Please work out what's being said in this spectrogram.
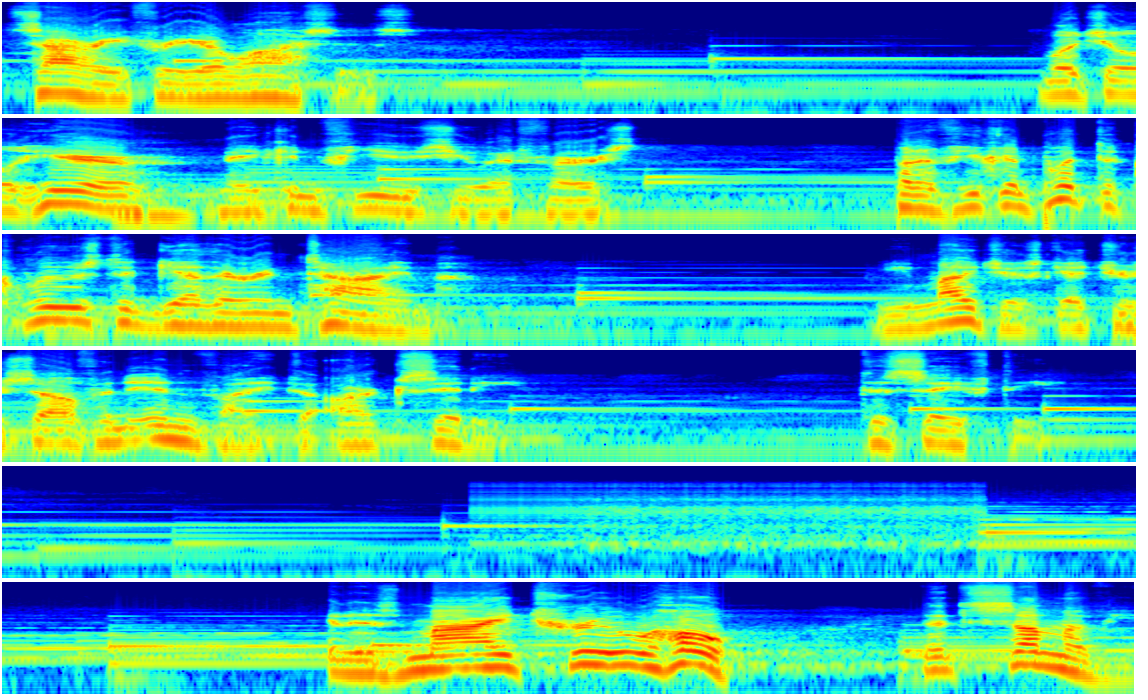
sorry for your losses. What you'll hear may confuse you at first, but if you can put the clues together in time, you might just get yourself an invite to Ark City, to safety. It is my true hope that some of you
